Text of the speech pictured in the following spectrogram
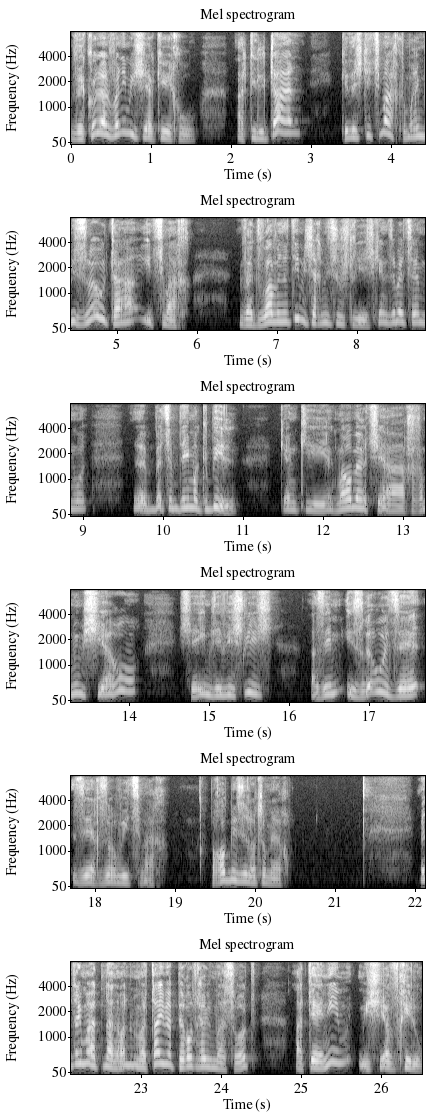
וכל הלבנים מי שיכריחו, הטלטן כדי שתצמח, כלומר אם יזרעו אותה, יצמח. והתבואה וזיתים שיכניסו שליש, כן, זה בעצם, זה בעצם די מקביל, כן, כי הגמרא אומרת שהחכמים שיערו שאם זה הביא שליש, אז אם יזרעו את זה, זה יחזור ויצמח. פחות מזה לא צומח. בית הגמרא אתנן, למדנו ממתי הפירות חייבים לעשות? התאנים מי שיבחילו.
